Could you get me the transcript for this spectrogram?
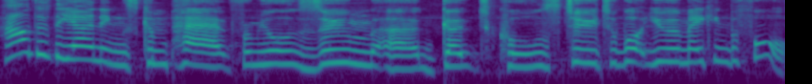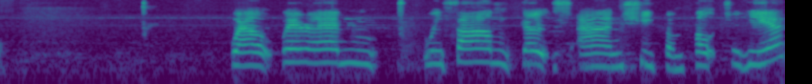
how does the earnings compare from your Zoom uh, goat calls to, to what you were making before? Well, we're um, we farm goats and sheep and poultry here,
